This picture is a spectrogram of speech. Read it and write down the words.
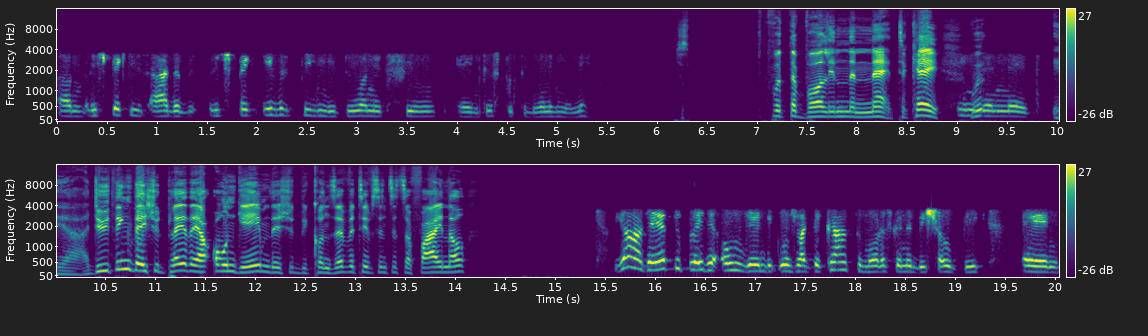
um, respect each other, respect everything you do on the field, and just put the ball in the net. Just put the ball in the net, okay? In we, the net. Yeah. Do you think they should play their own game? They should be conservative since it's a final? Yeah, they have to play their own game because, like, the crowd tomorrow is going to be so big, and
